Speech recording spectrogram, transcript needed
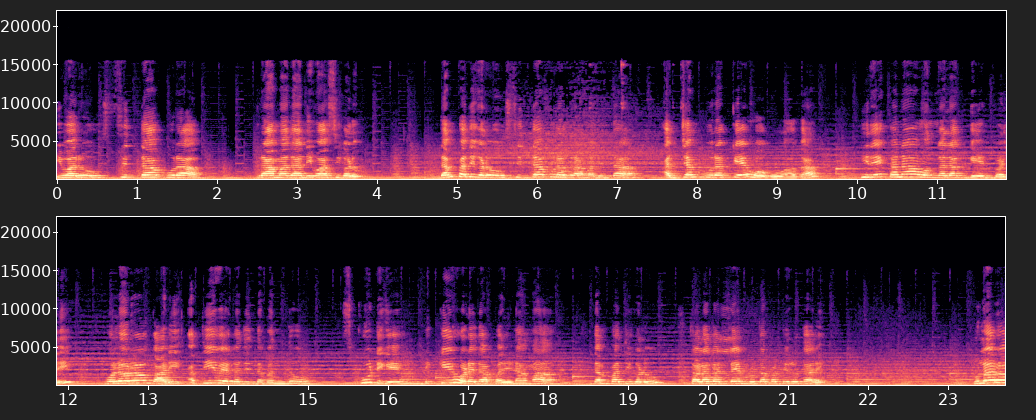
ಇವರು ಸಿದ್ದಾಪುರ ಗ್ರಾಮದ ನಿವಾಸಿಗಳು. ದಂಪತಿಗಳು ಸಿದ್ದಾಪುರ ಗ್ರಾಮದಿಂದ ಅಜ್ಜಂಪುರಕ್ಕೆ ಹೋಗುವಾಗ ಹಿರೇಕನವಂಗಲ ಗೇಟ್ ಬಳಿ ಬೊಲೊರೋ ಗಾಡಿ ಅತಿ ವೇಗದಿಂದ ಬಂದು ಸ್ಕೂಟಿಗೆ ಡಿಕ್ಕಿ ಹೊಡೆದ ಪರಿಣಾಮ ದಂಪತಿಗಳು ಸ್ಥಳದಲ್ಲೇ ಮೃತಪಟ್ಟಿರುತ್ತಾರೆ. ಬುಲರೋ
